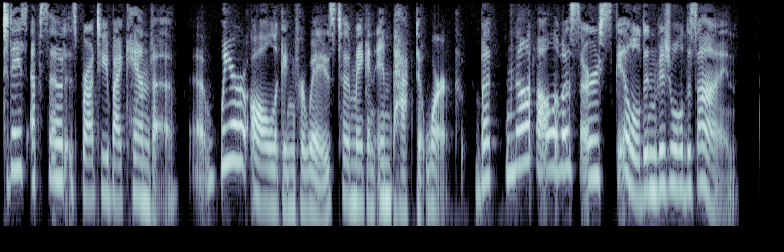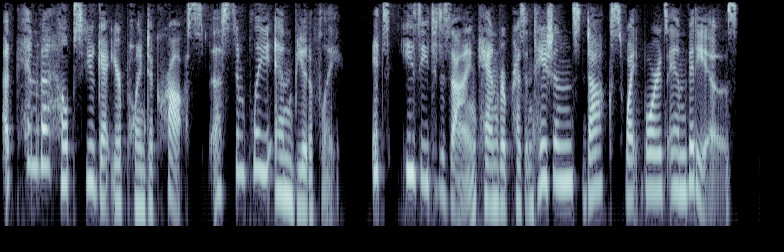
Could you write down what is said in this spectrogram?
Today's episode is brought to you by Canva. Uh, we're all looking for ways to make an impact at work, but not all of us are skilled in visual design. A Canva helps you get your point across, uh, simply and beautifully. It's easy to design Canva presentations, docs, whiteboards, and videos.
